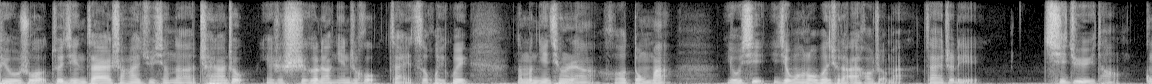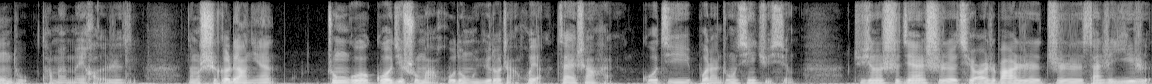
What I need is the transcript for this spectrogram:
比如说最近在上海举行的 China 周，也是时隔两年之后再一次回归。那么年轻人啊和动漫、游戏以及网络文学的爱好者们在这里齐聚一堂，共度他们美好的日子。那么，时隔两年，中国国际数码互动娱乐展会啊，在上海国际博览中心举行。举行的时间是七月二十八日至三十一日。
